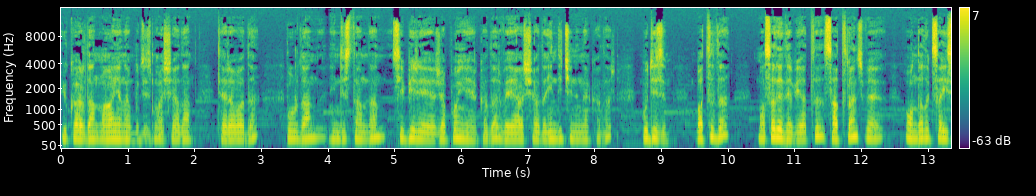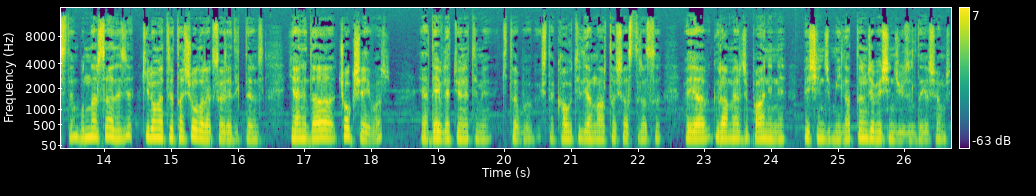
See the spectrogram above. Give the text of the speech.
yukarıdan Mahayana Budizmi aşağıdan Theravada buradan Hindistan'dan Sibirya'ya Japonya'ya kadar veya aşağıda Hindi Çin'ine kadar Budizm. Batıda masal edebiyatı, satranç ve ondalık sayı sistemi bunlar sadece kilometre taşı olarak söylediklerimiz. Yani daha çok şey var ya devlet yönetimi kitabı, işte Kautilyan'ın Artaşastrası veya gramerci Panini 5. milattan önce 5. yüzyılda yaşamış.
